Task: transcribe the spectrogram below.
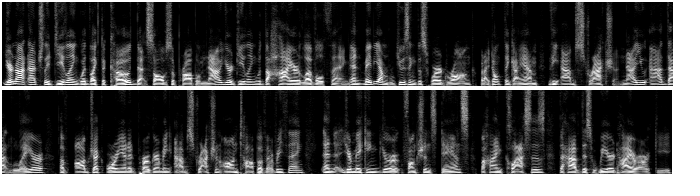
you're not actually dealing with like the code that solves a problem. Now you're dealing with the higher level thing. And maybe I'm using this word wrong, but I don't think I am the abstraction. Now you add that layer of object oriented programming abstraction on top of everything, and you're making your functions dance behind classes that have this weird hierarchy.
